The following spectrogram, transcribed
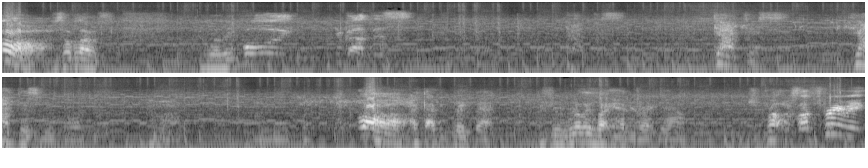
Oh, so close. Come on, me boy. You got this. Got this. Got this. Got this, boy. Come on. Oh, Come on, me boy. Oh, I thought could break that. I feel really lightheaded right now. I should probably stop screaming.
